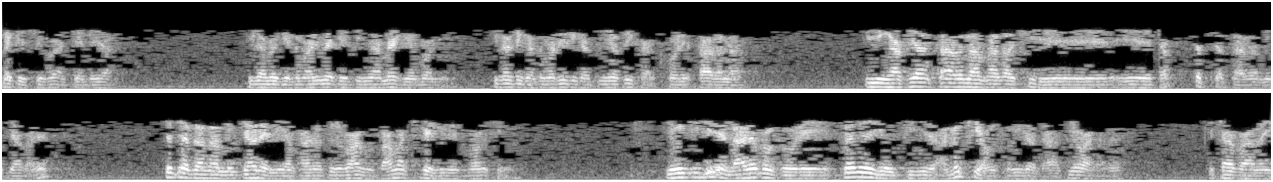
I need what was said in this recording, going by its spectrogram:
မဂ္ဂင်ရှိပါအကျင့်တရားသီလမဂ္ဂင်သမာဓိမဂ္ဂင်ပညာမဂ္ဂင်ပေါ့လေသီလတိကသမာဓိတိကပညာသိက္ခာခေါ်တဲ့သာသနာဒီငါဖျားသာသနာဘာသာရှိတယ်တော့သက်သက်သာသာမြင်ကြပါရဲ့ သက်သက်သာသာမြင်ကြတဲ့နေရာမှာတော့သူတစ်ပါးကိုဘာမှထိခိုက်နေတဲ့သဘောမရှိဘူးယုံကြည်တဲ့လာတဲ့ပုဂ္ဂိုလ်တွေဆွေးနွေးယုံကြည်ရအလုပ်ဖြစ်အောင်ဆိုပြီးတော့ဒါပြောရတာပဲတခြားပါလေ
